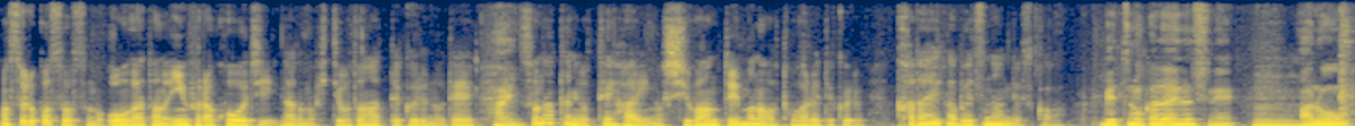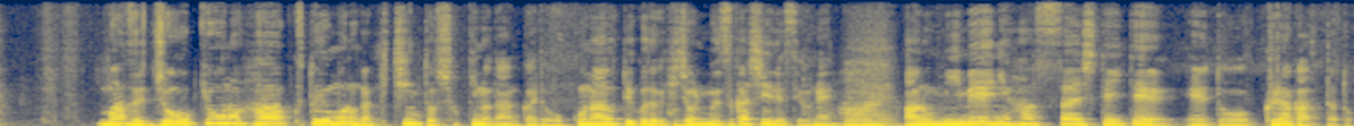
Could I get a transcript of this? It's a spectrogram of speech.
まあ、それこそその大型のインフラ工事なども必要となってくるので、はい。そのあたりの手配の手腕というものが問われてくる。課題が別なんですか、別の課題ですね、うん。あのまず状況の把握というものがきちんと初期の段階で行うということが非常に難しいですよね。はいあの未明に発災していて、えー、と暗かったと。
